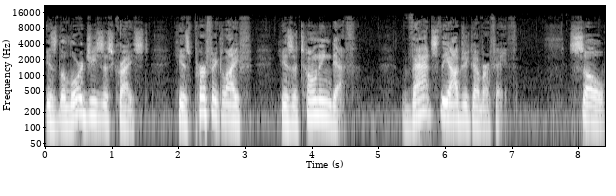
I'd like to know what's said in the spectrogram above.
is the Lord Jesus Christ, his perfect life, his atoning death. That's the object of our faith. So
